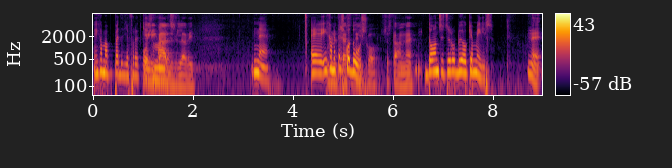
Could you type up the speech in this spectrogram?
Είχαμε από πέντε διαφορετικές Πολύ ομάδες. Γάλλους δηλαδή. Ναι. Ε, είχαμε Είναι τρεις φτάσει στο κοντούς. τελικό. Σωστά, ναι. Ντόντσιτς, Ρούμπιο και Μίλς. Ναι,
